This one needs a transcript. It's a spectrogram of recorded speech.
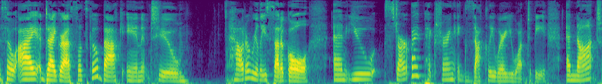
so I digress. Let's go back into how to really set a goal. And you start by picturing exactly where you want to be and not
